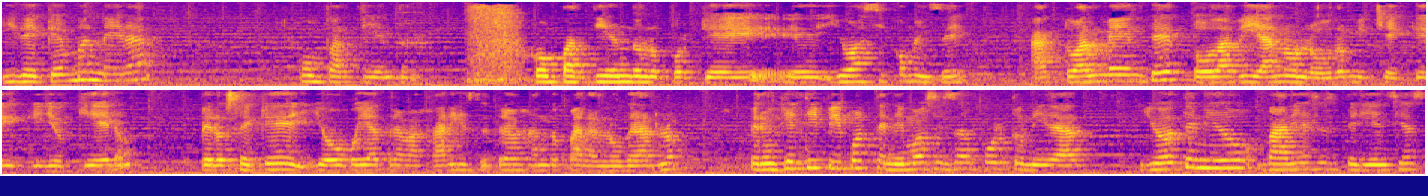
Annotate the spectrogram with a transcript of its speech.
¿Y de qué manera? Compartiéndolo. Compartiéndolo, porque eh, yo así comencé. Actualmente todavía no logro mi cheque que yo quiero, pero sé que yo voy a trabajar y estoy trabajando para lograrlo. Pero en Healthy People tenemos esa oportunidad. Yo he tenido varias experiencias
